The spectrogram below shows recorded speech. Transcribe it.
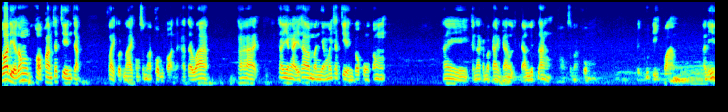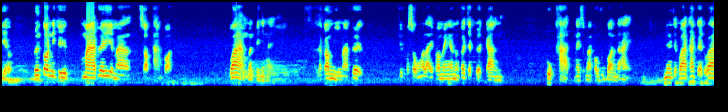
ก็เดี๋ยวต้องขอความชัดเจนจากฝ่ายกฎหมายของสมาคมก่อนนะครับแต่ว่าถ้าถ้ายังไงถ้ามันยังไม่ชัดเจนก็คงต้องให้คณะกรรมการการการเลือกตั้งของสมาคม เป็นผู้ตีความ อันนี้เดี๋ยว เบื้องต้นนี่คือมาเพื่อที่จะมาสอบถามก่อน ว่ามันเป็นยังไง แล้วก็มีมาเพื่อจุดประสงค์อะไร เพราะไม่งั้นมันก็จะเกิดการผูกขาดในสมาคมฟุตบอลได้ เนื่องจากว่าถ้าเกิดว่า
